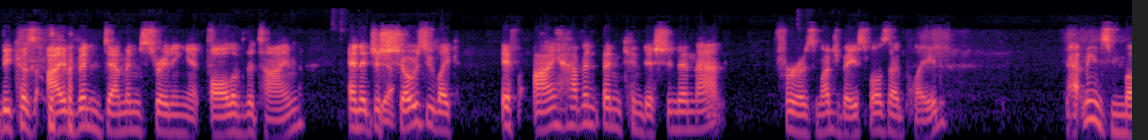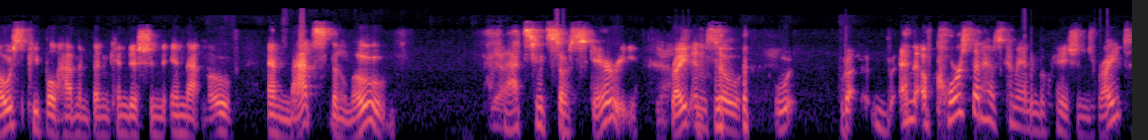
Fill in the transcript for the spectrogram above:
because I've been demonstrating it all of the time and it just Yeah. shows you like if I haven't been conditioned in that for as much baseball as I've played, that means most people haven't been conditioned in that move and that's the move. Yeah. That's what's so scary Yeah. right? And so, and of course that has command implications, right?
